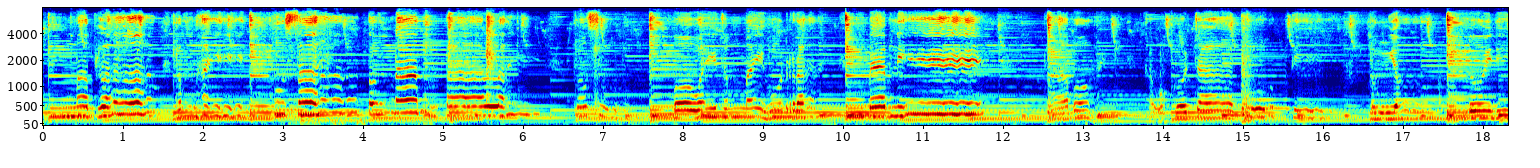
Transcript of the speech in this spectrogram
ำมาพลา ทำให้ผู้สาวต้องน้ำตาไหลเพราะสู้บ่ไว้ทำไมโหดร้ายแบบนี้ ถ้าบ่ให้เขาก็จะทุบตีต้องยอมโดยดี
